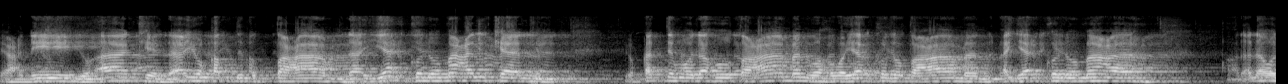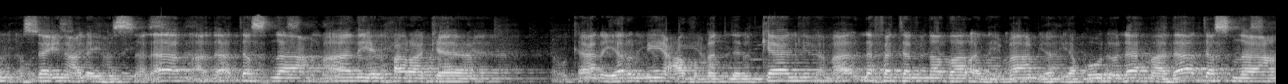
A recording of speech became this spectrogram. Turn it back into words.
يعني يؤكل لا يقدم الطعام لا يأكل مع الكلب. يقدم له طعاما وهو يأكل طعاما أي يأكل معه. قال له الحسين عليه السلام ماذا تصنع؟ ما هذه الحركة؟ لو كان يرمي عظما للكلب لما لفت النظر الإمام يقول له ماذا تصنع؟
